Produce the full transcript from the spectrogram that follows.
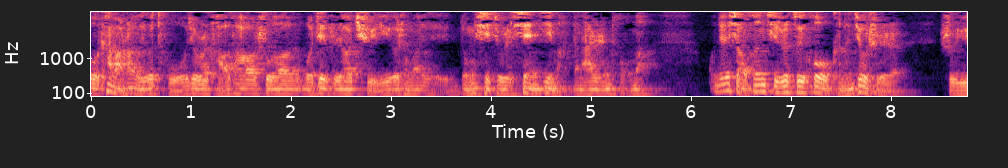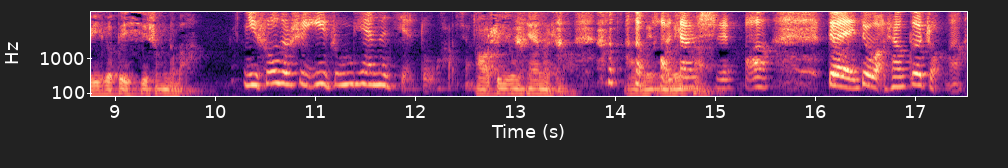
我看网上有一个图，就是曹操说我这次要取一个什么东西，就是献祭嘛，要拿人头嘛。我觉得小孙其实最后可能就是属于一个被牺牲的吧。你说的是易中天的解读，好像哦，是易中天的是吗？好像是啊，对，就网上各种啊，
